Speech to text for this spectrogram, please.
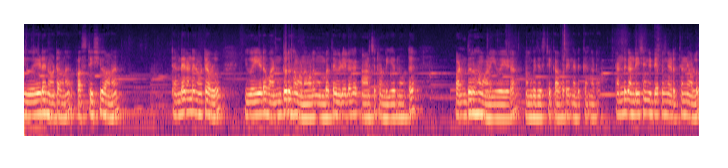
യു എയുടെ നോട്ടാണ് ഫസ്റ്റ് ഇഷ്യൂ ആണ്. രണ്ടേ രണ്ട് നോട്ടേ ഉള്ളൂ. യു എയുടെ വൻ നമ്മൾ മുമ്പത്തെ വീഡിയോയിലൊക്കെ കാണിച്ചിട്ടുണ്ട് ഈ ഒരു നോട്ട് വൺ ദീർഘമാണ് യു എയുടെ നമുക്ക് ജസ്റ്റ് കവർ എടുക്കാം കേട്ടോ. രണ്ട് കണ്ടീഷൻ കിട്ടിയപ്പോൾ ഇങ്ങനെ എടുത്തന്നേ ഉള്ളൂ.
